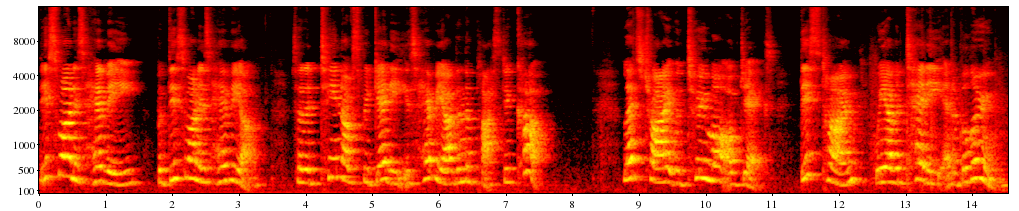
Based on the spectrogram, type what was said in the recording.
This one is heavy, but this one is heavier. So the tin of spaghetti is heavier than the plastic cup. Let's try it with two more objects. This time we have a teddy and a balloon.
